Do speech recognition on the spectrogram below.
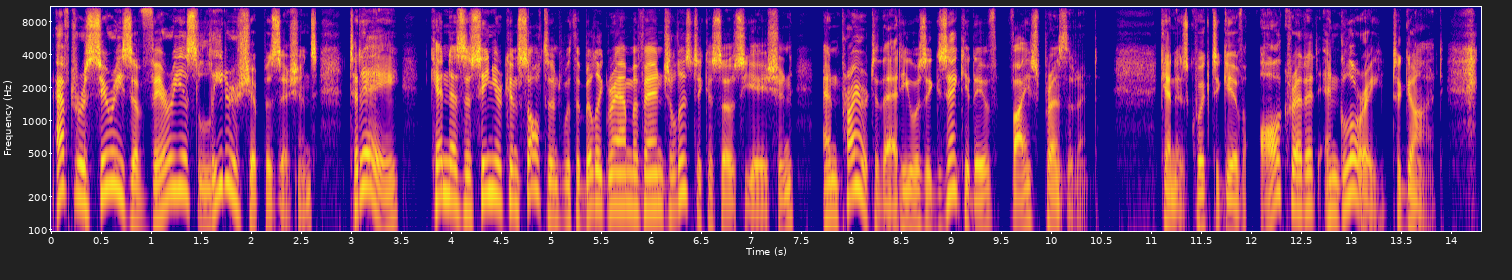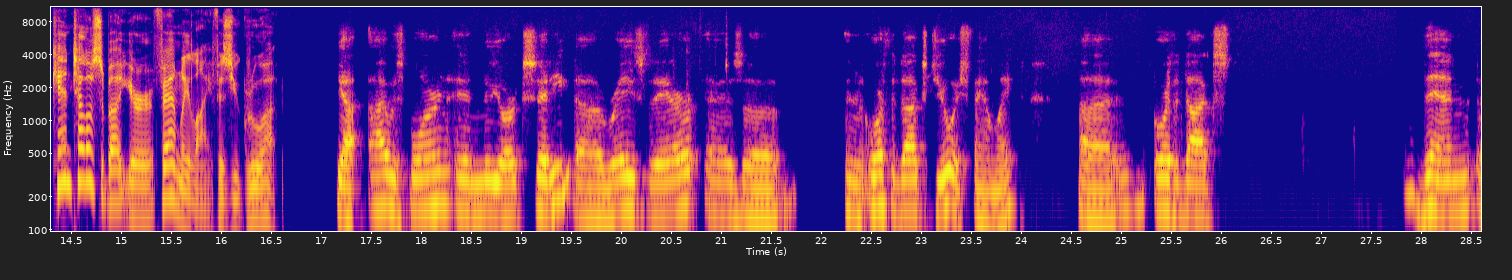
after a series of various leadership positions, today Ken is a senior consultant with the Billy Graham Evangelistic Association, and prior to that, he was executive vice president. Ken is quick to give all credit and glory to God. Ken, tell us about your family life as you grew up. Yeah, I was born in New York City, uh, raised there as a, an Orthodox Jewish family. Uh, Orthodox then, uh,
